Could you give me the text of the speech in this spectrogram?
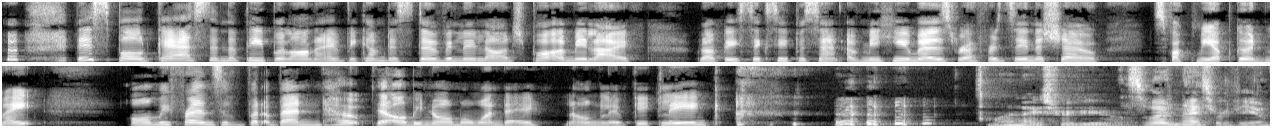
this podcast and the people on it have become disturbingly large part of me life. Roughly 60% of me humour is referencing the show. It's fucked me up good, mate. All my friends have but abandoned hope that I'll be normal one day. Long live Geekly Inc. What a nice review. This what a nice review.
